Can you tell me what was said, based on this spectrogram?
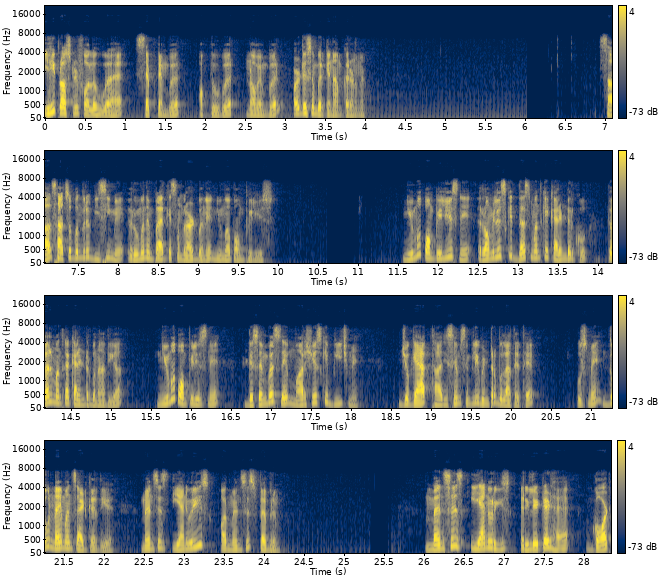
यही प्रोसीडर फॉलो हुआ है सेप्टेम्बर अक्टूबर नवंबर और दिसंबर के नामकरण में। साल 715 बीसी में रोमन एम्पायर के सम्राट बने न्यूमा पॉम्पिलियस न्यूमा पॉम्पिलियस ने रोमिलस के 10 मंथ के कैलेंडर को 12 मंथ का कैलेंडर बना दिया। न्यूमा पॉम्पिलियस ने दिसंबर से मार्शियस के बीच में जो गैप था, जिसे हम सिंपली विंटर बुलाते थे, उसमें दो नए मंथ्स ऐड कर दिए। मेंसिस यानुरीज और mensis Februarius mensis Januarius related है गॉड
